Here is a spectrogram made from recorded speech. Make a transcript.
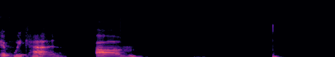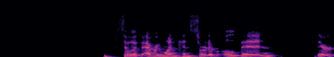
if we can. Um, so if everyone can sort of open their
